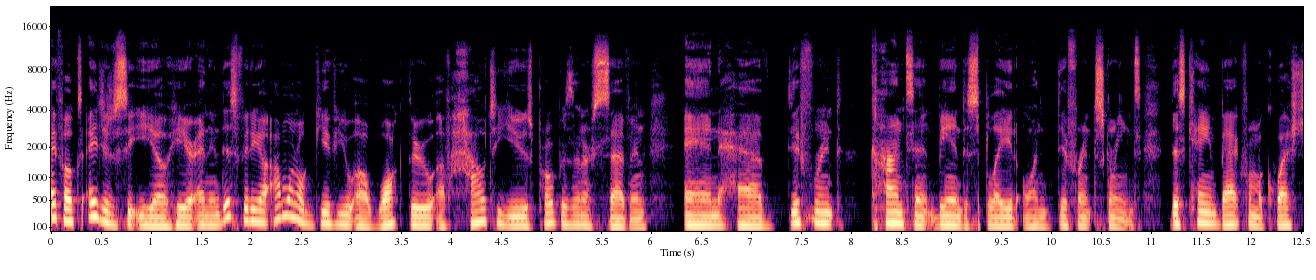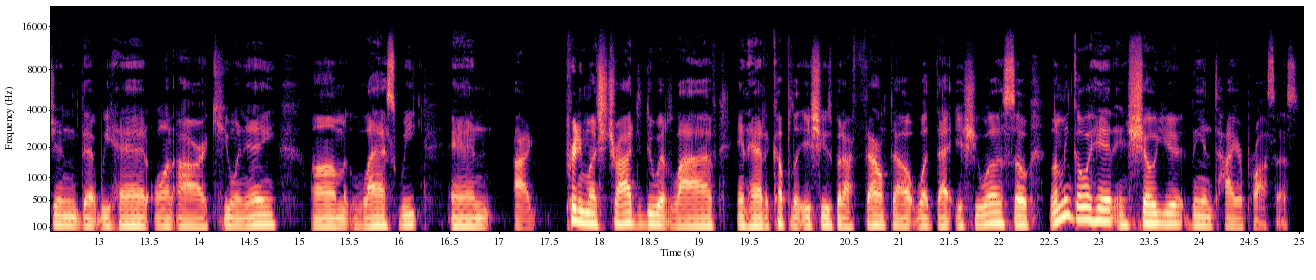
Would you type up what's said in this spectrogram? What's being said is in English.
Hey folks, AJ the CEO here, and in this video, I want to give you a walkthrough of how to use ProPresenter 7 and have different content being displayed on different screens. This came back from a question that we had on our Q&A um, last week, and I pretty much tried to do it live and had a couple of issues, but I found out what that issue was. So let me go ahead and show you the entire process.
